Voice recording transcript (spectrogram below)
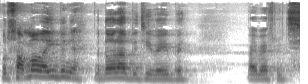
ஒரு செம்ம வைபுங்க இந்த டோலா பிஜி வைபு பை பை ஃப்ரெண்ட்ஸ்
